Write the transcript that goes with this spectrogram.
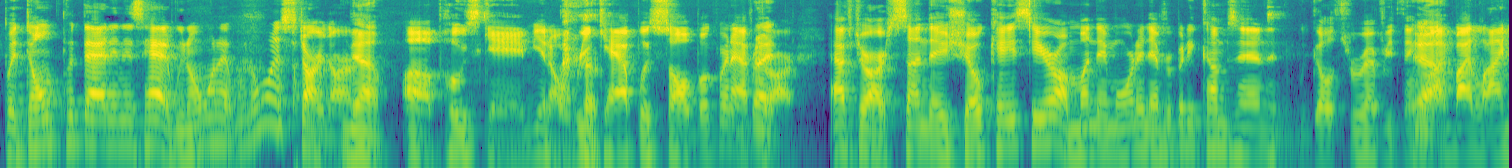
but don't put that in his head. We don't want to. We don't want to start our Yeah. uh, post game, you know, recap with Saul Bookman after Right. our after our Sunday showcase here on Monday morning, everybody comes in and we go through everything Yeah. line by line,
